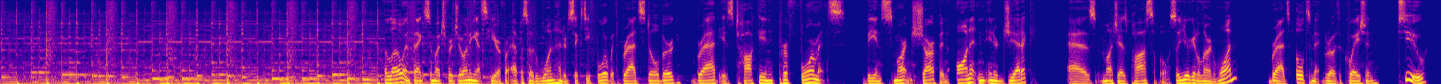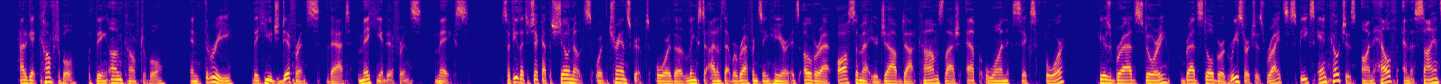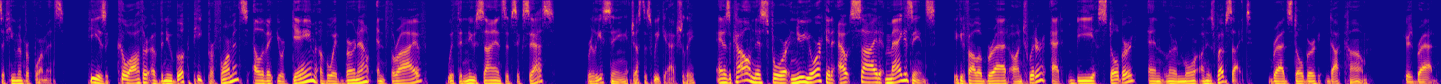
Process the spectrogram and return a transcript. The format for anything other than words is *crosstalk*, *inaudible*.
Hello, and thanks so much for joining us here for episode 164 with Brad Stulberg. Brad is talking performance being smart and sharp and on it and energetic as much as possible. So you're going to learn one, Brad's ultimate growth equation, two, how to get comfortable with being uncomfortable, and three, the huge difference that making a difference makes. So if you'd like to check out the show notes or the transcript or the links to items that we're referencing here, it's over at awesomeatyourjob.com slash ep164. Here's Brad's story. Brad Stulberg researches, writes, speaks, and coaches on health and the science of human performance. He is co-author of the new book, Peak Performance, Elevate Your Game, Avoid Burnout, and Thrive with the New Science of Success, releasing just this week, actually, and is a columnist for New York and Outside magazines. You can follow Brad on Twitter at B Stulberg and learn more on his website, bradstulberg.com. Here's Brad.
